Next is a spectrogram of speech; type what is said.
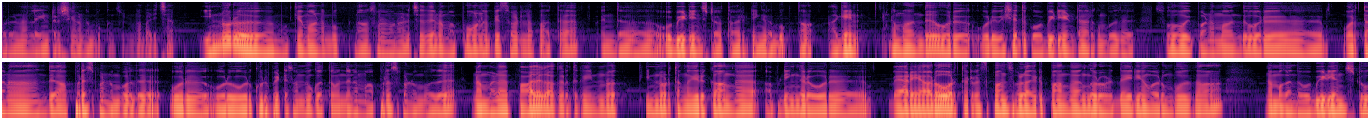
ஒரு நல்ல இன்ட்ரெஸ்டிங்கான புக்குன்னு சொல்லிட்டு நான் படித்தேன். இன்னொரு முக்கியமான புக் நான் சொல்லணும்னு நினச்சது நம்ம போன எபிசோடில் பார்த்த இந்த ஒபீடியன்ஸ் டு அத்தாரிட்டிங்கிற புக் தான். அகெயின் நம்ம வந்து ஒரு ஒரு விஷயத்துக்கு ஒபீடியண்ட்டாக இருக்கும்போது ஸோ இப்போ நம்ம வந்து ஒரு ஒருத்தனை வந்து அப்ரெஸ் பண்ணும்போது ஒரு ஒரு ஒரு குறிப்பிட்ட சமூகத்தை வந்து நம்ம அப்ரெஸ் பண்ணும்போது நம்மளை பாதுகாக்கிறதுக்கு இன்னொரு இன்னொருத்தவங்க இருக்காங்க அப்படிங்கிற ஒரு வேற யாரோ ஒருத்தர் ரெஸ்பான்சிபிளாக இருப்பாங்கங்கிற ஒரு தைரியம் வரும்போது தான் நமக்கு அந்த ஒபீடியன்ஸ் டு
